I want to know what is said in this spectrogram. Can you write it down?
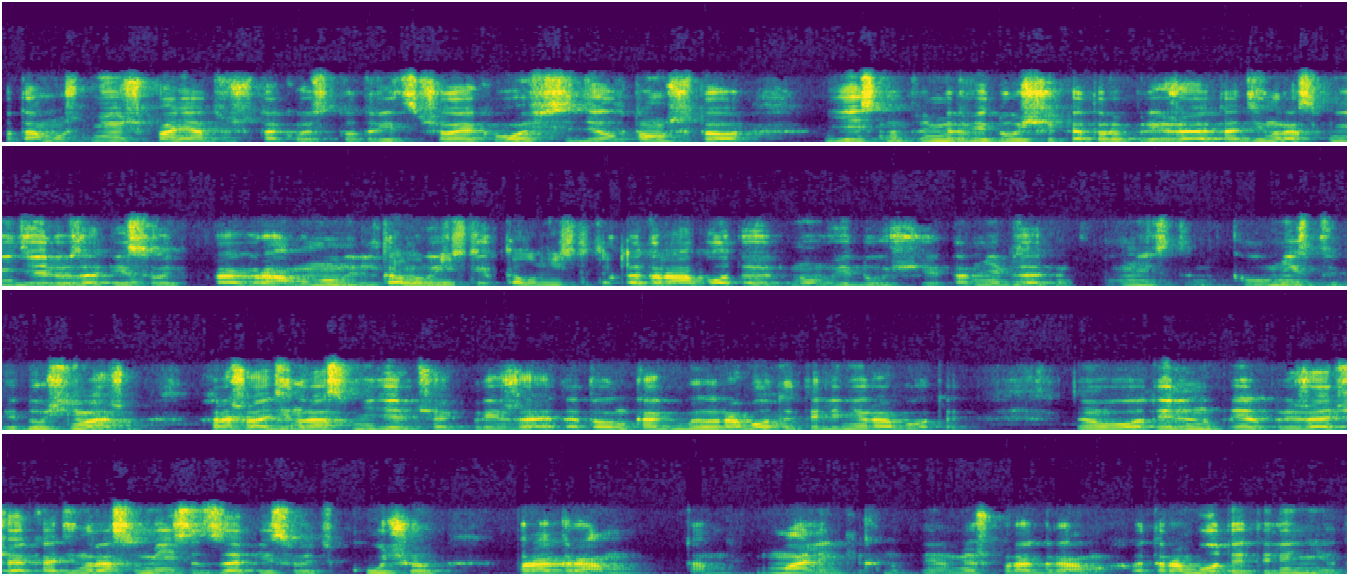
потому что не очень понятно, что такое 130 человек в офисе. Дело в том, что есть, например, ведущие, которые приезжают один раз в неделю записывать программу. Ну, или колумнисты, колумнисты такие. Это работают, ну, ведущие, там не обязательно колумнисты, колумнисты, ведущие, неважно. Хорошо, один раз в неделю человек приезжает. Это он как бы работает или не работает. Вот. Или, например, приезжает человек один раз в месяц записывать кучу программ, там, маленьких, например, межпрограммах. Это работает или нет?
